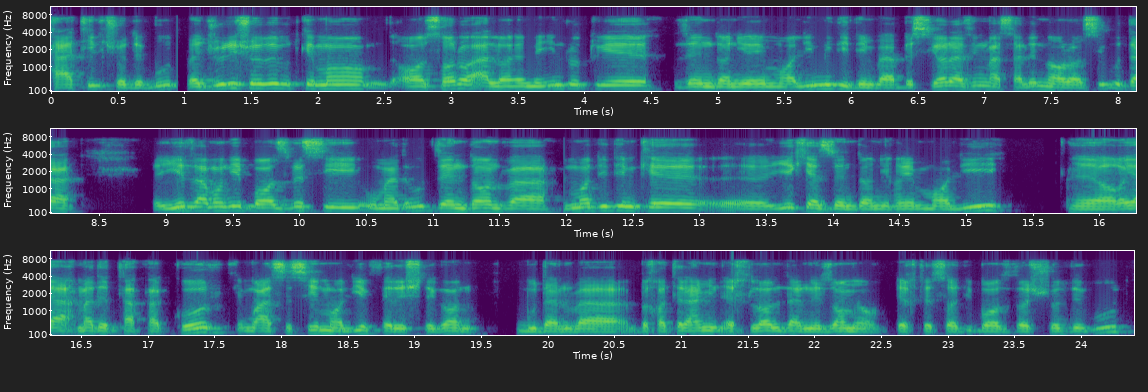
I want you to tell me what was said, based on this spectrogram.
تعطیل شده بود و جوری شده بود که ما آثار و علائم این رو توی زندانی های مالی می‌دیدیم و بسیار از این مسئله ناراضی بودن. یه زمانی بازرسی اومده بود زندان و ما دیدیم که یکی از زندانی های مالی آقای احمد تفکر که مؤسسه مالی فرشتگان بودن و به خاطر همین اخلال در نظام اقتصادی بازداشت شده بود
